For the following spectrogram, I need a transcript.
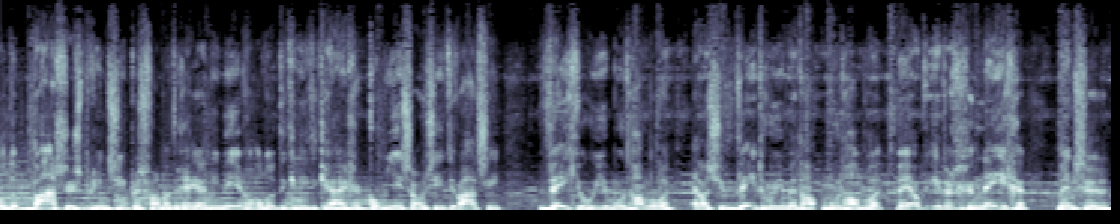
om de basisprincipes van het reanimeren onder de knie te krijgen. Kom je in zo'n situatie, weet je hoe je moet handelen. En als je weet hoe je moet handelen... ben je ook eerder genegen mensen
